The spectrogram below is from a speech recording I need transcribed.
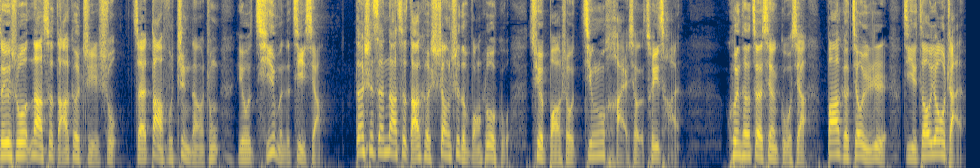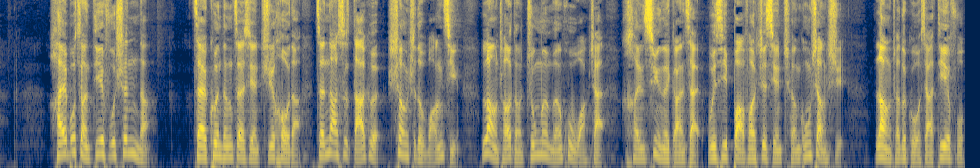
虽说纳斯达克指数在大幅震荡中有企稳的迹象，但是在纳斯达克上市的网络股却饱受金融海啸的摧残。昆腾在线股价八个交易日即遭腰斩，还不算跌幅深的。在昆腾在线之后的，在纳斯达克上市的网景、浪潮等中文门户网站，很幸运的赶在危机爆发之前成功上市。浪潮的股价跌幅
